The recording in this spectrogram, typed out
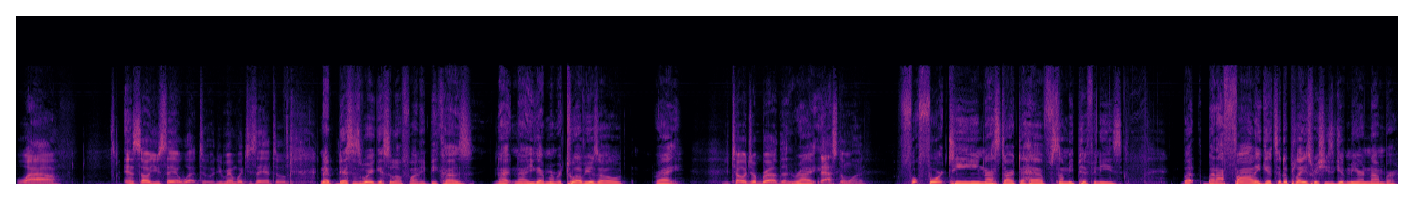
Wow. And so you said what to? Do you remember what you said to her? Now this is where it gets a little funny because now, now you got to remember twelve years old, right? You told your brother. Right. That's the one. F- 14 i start to have some epiphanies but but i finally get to the place where she's giving me her number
